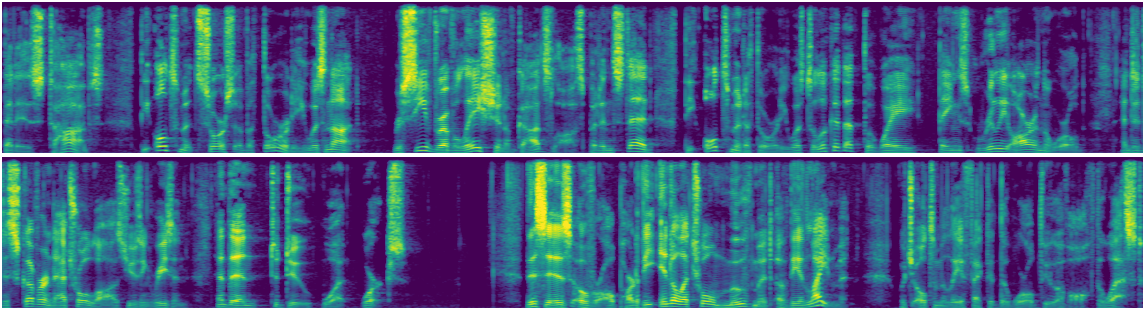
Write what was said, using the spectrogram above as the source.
That is, to Hobbes, the ultimate source of authority was not received revelation of God's laws, but instead the ultimate authority was to look at the way things really are in the world and to discover natural laws using reason, and then to do what works. This is, overall, part of the intellectual movement of the Enlightenment, which ultimately affected the worldview of all of the West.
